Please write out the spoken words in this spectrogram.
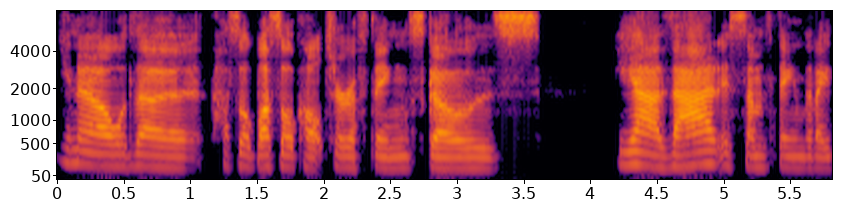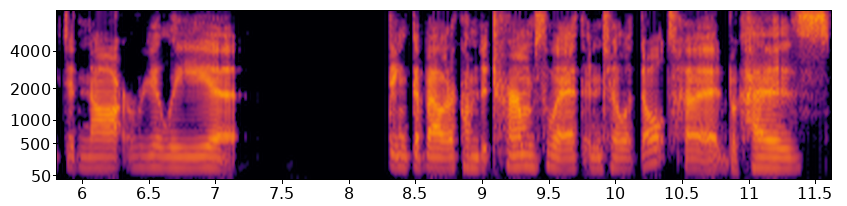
you know, the hustle bustle culture of things goes, yeah, that is something that I did not really think about or come to terms with until adulthood because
